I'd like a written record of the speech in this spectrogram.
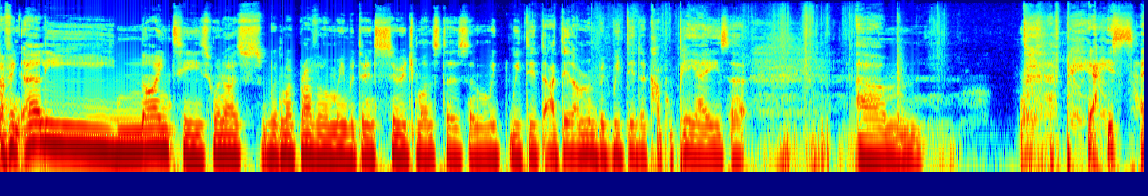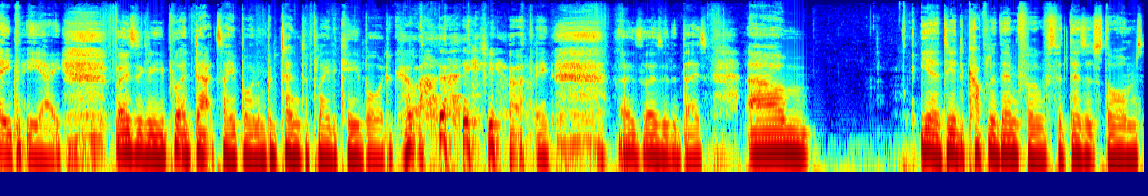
I think early '90s when I was with my brother and we were doing Sewage Monsters, and we we did I did I remember we did a couple PAs at um, PA say PA. Basically, you put a DAT tape on and pretend to play the keyboard. you know what I mean? Those, those are the days. Um, yeah, did a couple of them for, for Desert Storms,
